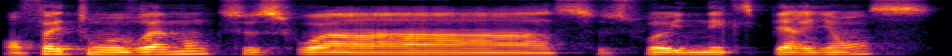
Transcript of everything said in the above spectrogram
en fait, on veut vraiment que ce soit, ce soit une expérience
